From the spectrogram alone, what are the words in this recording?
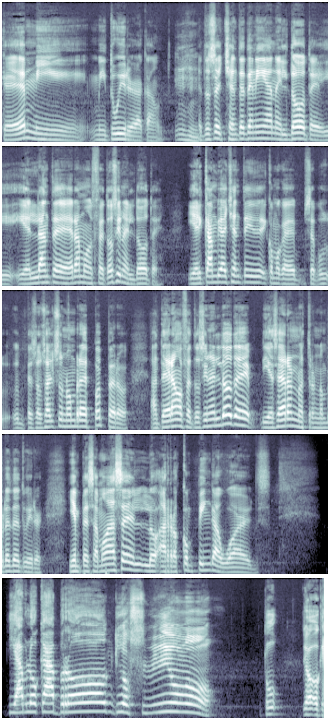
que es mi, mi Twitter account. Entonces Chente tenía en el dote y, y él antes éramos Fetoso y en el dote. Y él cambió a Chente y como que se empezó a usar su nombre después, pero antes éramos Fetoso y en el dote y esos eran nuestros nombres de Twitter. Y empezamos a hacer los arroz con pinga awards. Diablo cabrón, Dios mío. Tú, yo, ok,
